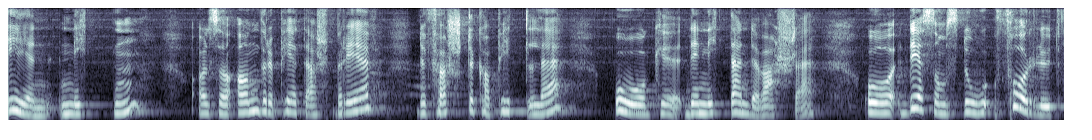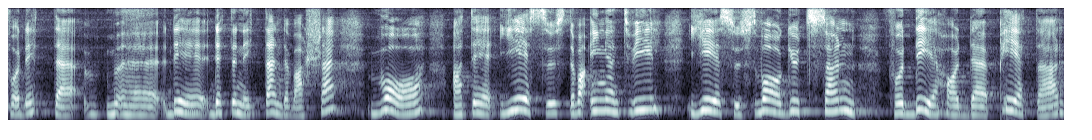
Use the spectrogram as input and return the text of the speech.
1,19, altså 2. Peters brev, det første kapittelet og det 19. verset. Og det som sto forut for dette, eh, det, dette 19. verset, var at det, Jesus Det var ingen tvil. Jesus var Guds sønn, for det hadde Peter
